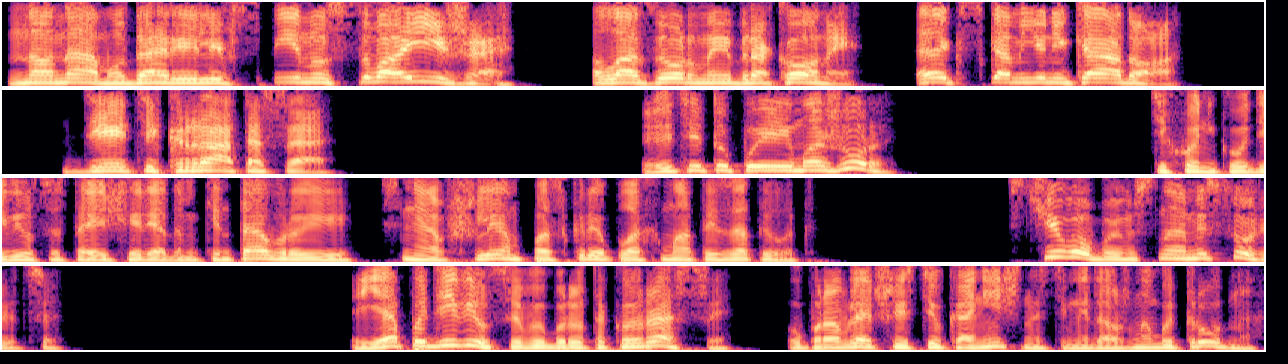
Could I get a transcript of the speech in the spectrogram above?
Но нам ударили в спину свои же! Лазурные драконы! Экскоммуникадо! Дети Кратоса!» «Эти тупые мажоры?» Тихонько удивился стоящий рядом кентавр и, сняв шлем, поскреб лохматый затылок. «С чего бы им с нами ссориться?» Я подивился выбору такой расы. Управлять шестью конечностями должно быть трудно.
